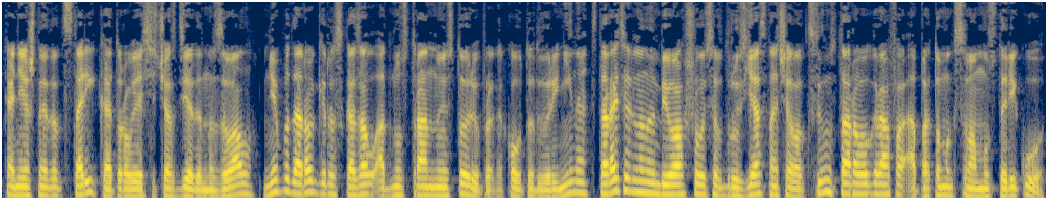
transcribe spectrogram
Конечно, этот старик, которого я сейчас деда называл, мне по дороге рассказал одну странную историю про какого-то дворянина, старательно набивавшегося в друзья сначала к сыну старого графа, а потом и к самому старику,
